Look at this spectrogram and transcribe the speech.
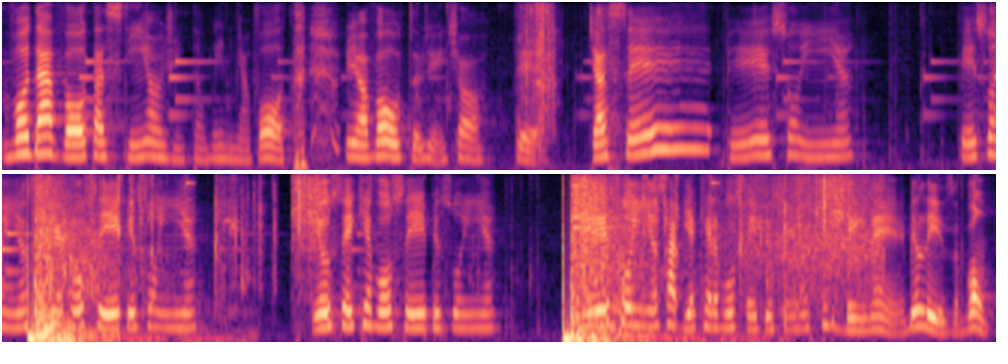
Vou dar a volta assim, ó, gente. Tá vendo minha volta? minha volta, gente, ó. Pera. Já sei. Pessoinha. Pessoinha, eu sei que é você, pessoinha. Eu sei que é você, pessoinha. Pessoinha, sabia que era você, pessoinha, mas tudo bem, né? Beleza. Bom,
